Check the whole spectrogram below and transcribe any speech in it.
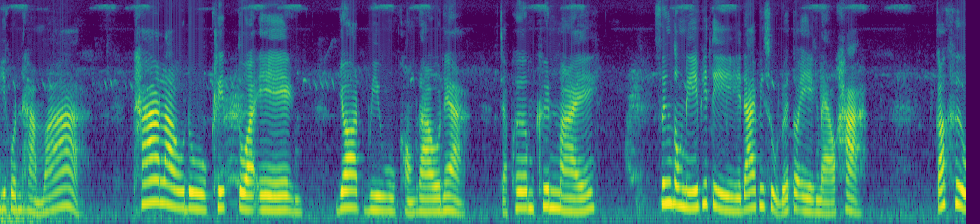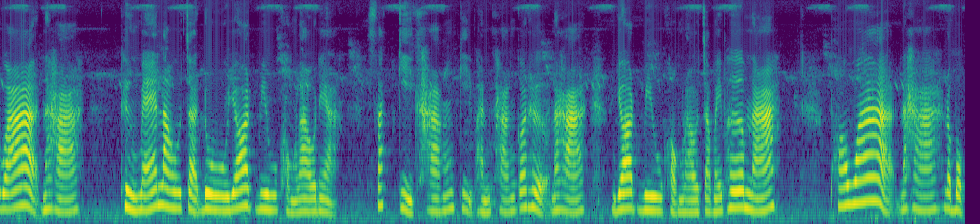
มีคนถามว่า ถ้าเราดูคลิปตัวเอง ยอดวิวของเราเนี่ย จะเพิ่มขึ้นไหม ซึ่งตรงนี้พี่ตีได้พิสูจน์ด้วยตัวเองแล้วค่ะ ก็คือว่านะคะ ถึงแม้เราจะดูยอดวิวของเราเนี่ยสักกี่ครั้งกี่พันครั้งก็เถอะนะคะ ยอดวิวของเราจะไม่เพิ่มนะ เพราะว่านะคะระบบ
